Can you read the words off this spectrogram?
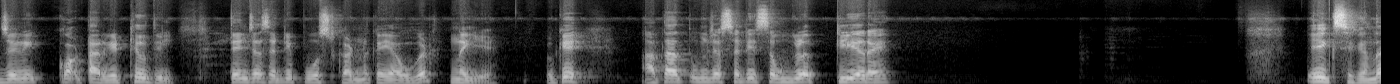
ज्यांनी टार्गेट ठेवतील त्यांच्यासाठी पोस्ट काढणं काही अवघड नाही आहे ओके? आता तुमच्यासाठी सगळं क्लिअर आहे. एक सेकंद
